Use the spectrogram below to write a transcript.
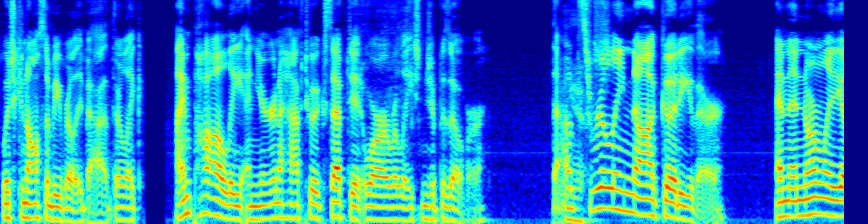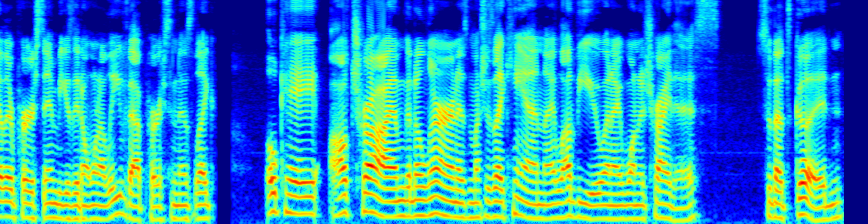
which can also be really bad. They're like, I'm poly and you're going to have to accept it or our relationship is over. That's Yes. really not good either. And then normally the other person, because they don't want to leave that person, is like, okay, I'll try. I'm going to learn as much as I can. I love you and I want to try this. So that's good.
